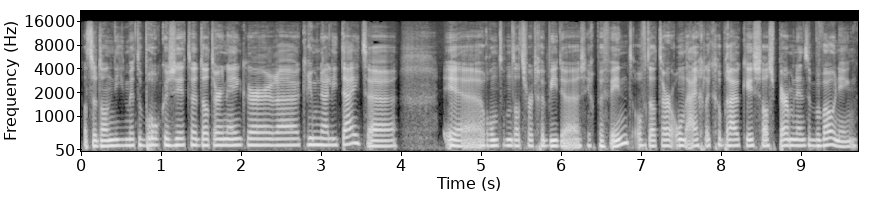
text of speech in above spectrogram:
Dat ze dan niet met de brokken zitten dat er in één keer uh, criminaliteit uh, rondom dat soort gebieden zich bevindt. Of dat er oneigenlijk gebruik is als permanente bewoning.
